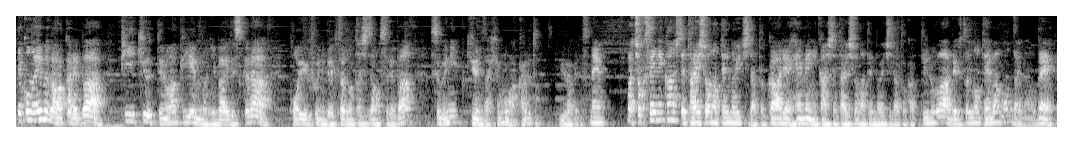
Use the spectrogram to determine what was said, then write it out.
で、この m が分かれば pq っていうのは pm の2倍ですから、こういうふうにベクトルの足し算をすれば、すぐに q の座標も分かるというわけですね。まあ、直線に関して対象な点の位置だとか、あるいは平面に関して対象な点の位置だとかっていうのは、ベクトルの定番問題なので、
